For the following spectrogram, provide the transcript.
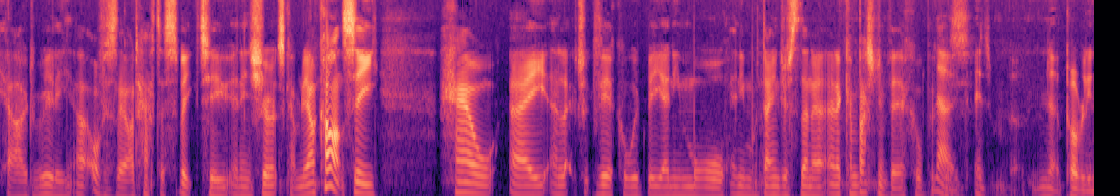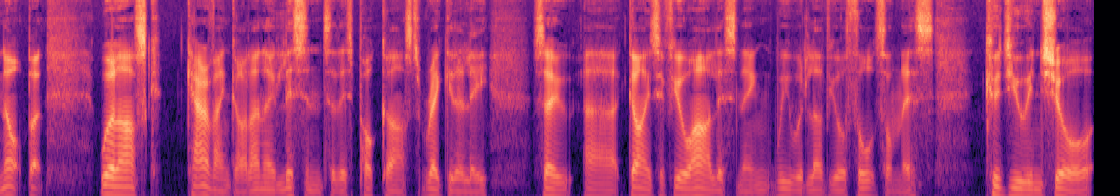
Yeah, I'd really uh, obviously I'd have to speak to an insurance company. I can't see how a electric vehicle would be any more any more dangerous than a, a combustion vehicle. No, it's no probably not. But we'll ask Caravan Guard, I know, listen to this podcast regularly. So, uh, guys, if you are listening, we would love your thoughts on this. Could you insure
